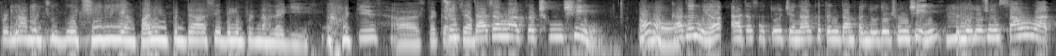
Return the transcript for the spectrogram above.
pernah mencuba cili yang paling pedas saya belum pernah lagi. Okey, uh, setakat macam datanglah ke Chongqing. Oh. Katanya ada satu jenaka tentang penduduk Chongqing. Hmm. Penduduk Chongqing sangat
